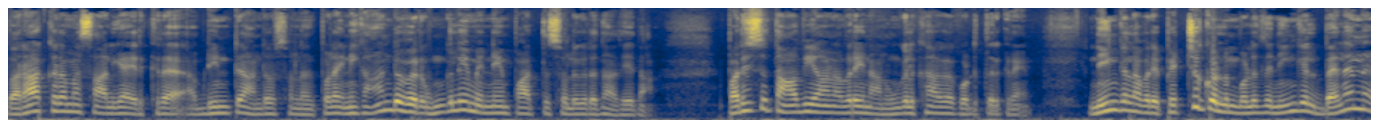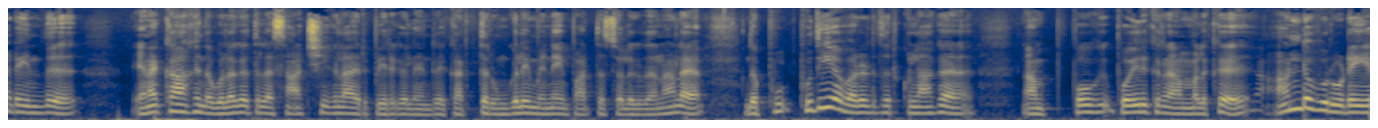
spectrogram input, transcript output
பராக்கிரமசாலியாக இருக்கிற அப்படின்ட்டு ஆண்டவர் சொன்னது போல் இன்றைக்கி ஆண்டவர் உங்களையும் என்னையும் பார்த்து சொல்லுகிறது அதே தான் பரிசு தாவியானவரை நான் உங்களுக்காக கொடுத்துருக்கிறேன். நீங்கள் அவரை பெற்றுக்கொள்ளும் பொழுது நீங்கள் பலன் அடைந்து எனக்காக இந்த உலகத்தில் சாட்சிகளாக இருப்பீர்கள் என்று கர்த்தர் உங்களையும் என்னையும் பார்த்து சொல்லுகிறதுனால இந்த பு புதிய வருடத்திற்குள்ளாக நாம் போக போயிருக்கிற நம்மளுக்கு ஆண்டவருடைய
